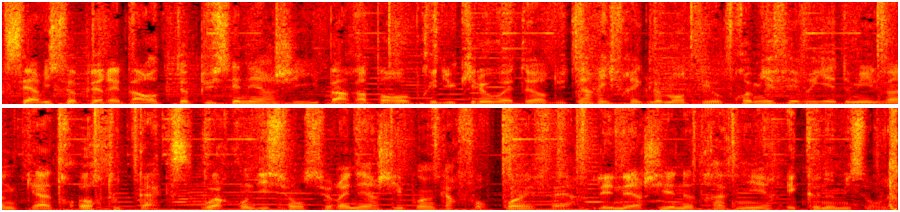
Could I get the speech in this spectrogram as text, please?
service opéré par Octopus Énergie par rapport au prix du kilowattheure du tarif réglementé au 1er février 2024 hors toute taxe. Voir conditions sur énergie.carrefour.fr. L'énergie est notre avenir, économisons-le.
